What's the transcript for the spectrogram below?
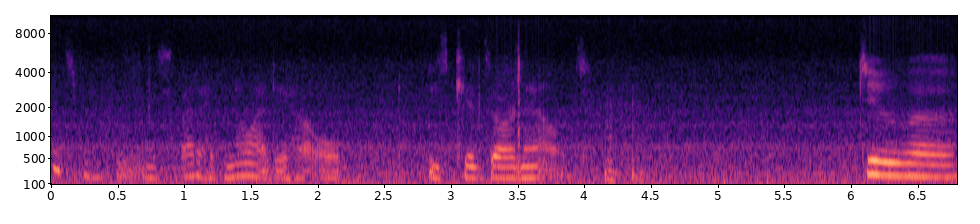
That's really nice. I have no idea how old these kids are now. It's, Do, uh,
